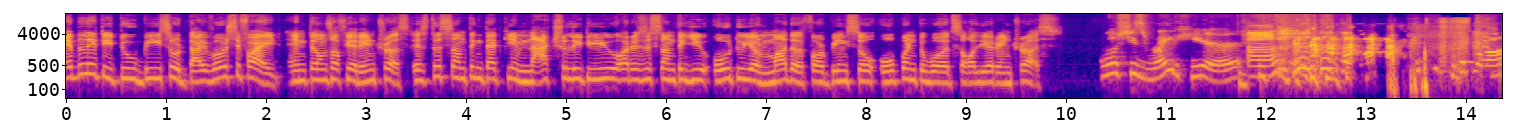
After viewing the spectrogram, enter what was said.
ability to be so diversified in terms of your interests is this something that came naturally to you or is this something you owe to your mother for being so open towards all your interests? Well she's right here. Uh,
